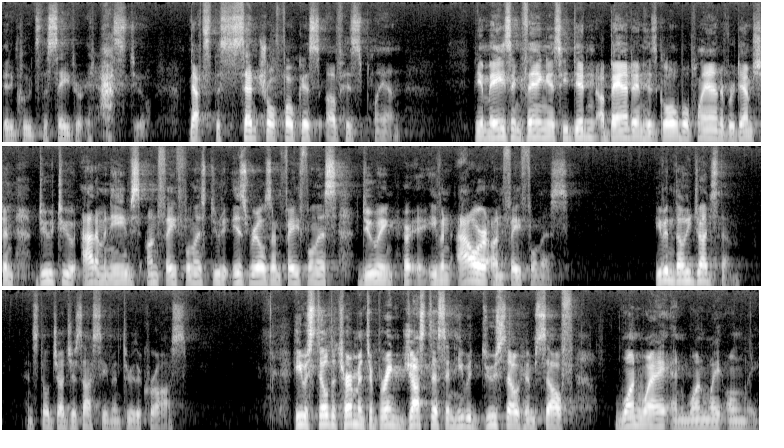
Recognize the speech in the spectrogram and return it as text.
it includes the Savior. It has to. That's the central focus of his plan. The amazing thing is, he didn't abandon his global plan of redemption due to Adam and Eve's unfaithfulness, due to Israel's unfaithfulness, doing even our unfaithfulness, even though he judged them and still judges us even through the cross. He was still determined to bring justice, and he would do so himself one way and one way only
